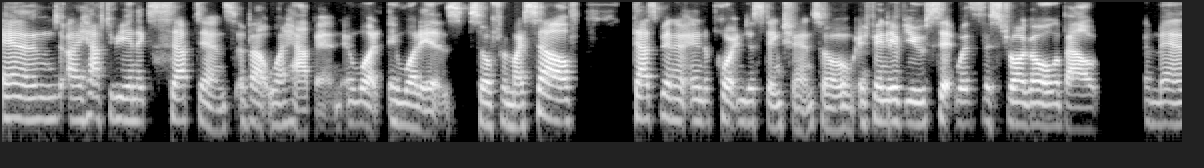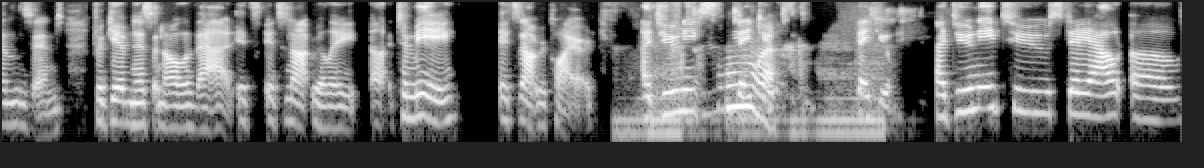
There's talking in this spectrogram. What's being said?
and I have to be in acceptance about what happened and what and what is. So for myself, that's been an important distinction. So if any of you sit with the struggle about amends and forgiveness and all of that it's it's not really uh, to me it's not required. I do need thank you thank you. I do need to stay out of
